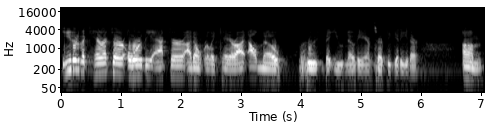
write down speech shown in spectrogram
either the character or the actor. I don't really care. I, I'll know who that you know the answer if you get either. Um,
